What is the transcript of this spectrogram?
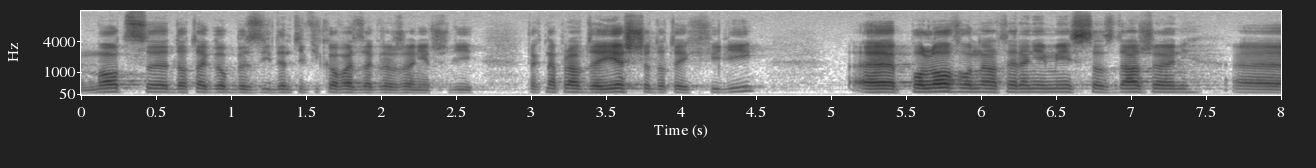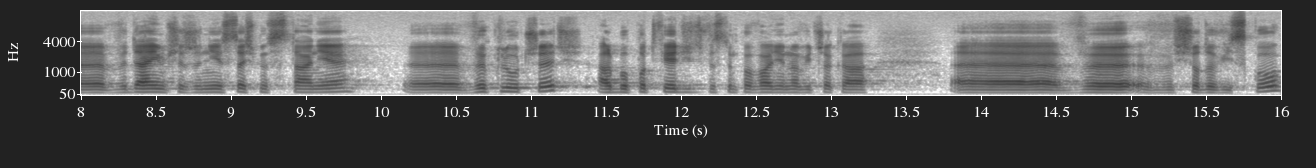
mocy do tego, by zidentyfikować zagrożenie, czyli tak naprawdę jeszcze do tej chwili polowo na terenie miejsca zdarzeń e, wydaje mi się, że nie jesteśmy w stanie e, wykluczyć albo potwierdzić występowanie nowiczoka e, w, w środowisku.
